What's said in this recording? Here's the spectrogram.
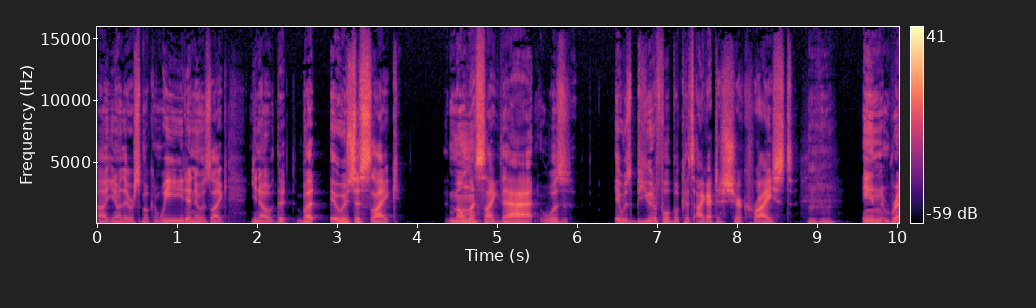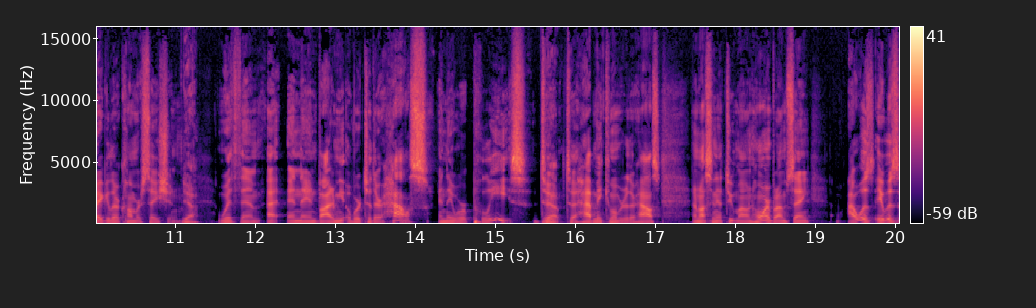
uh, you know they were smoking weed, and it was like you know, th- but it was just like moments like that was it was beautiful because I got to share Christ in regular conversation Yeah. with them at, and they invited me over to their house and they were pleased to, Yeah. to have me come over to their house i'm not saying to toot my own horn but i'm saying i was it was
